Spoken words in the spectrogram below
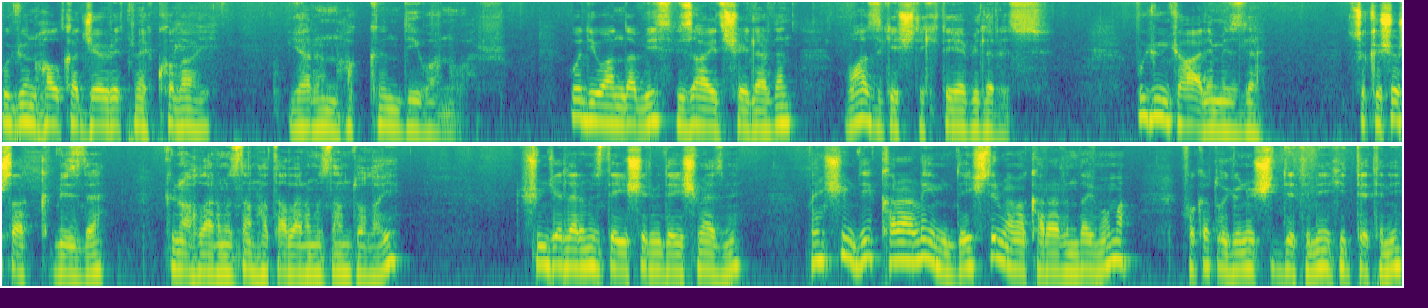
Bugün halka cevretmek kolay. Yarın hakkın divanı var. O divanda biz bize ait şeylerden vazgeçtik diyebiliriz. Bugünkü halimizle sıkışırsak biz de günahlarımızdan, hatalarımızdan dolayı düşüncelerimiz değişir mi, değişmez mi? Ben şimdi kararlıyım, değiştirmeme kararındayım ama fakat o günün şiddetini, hiddetini,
